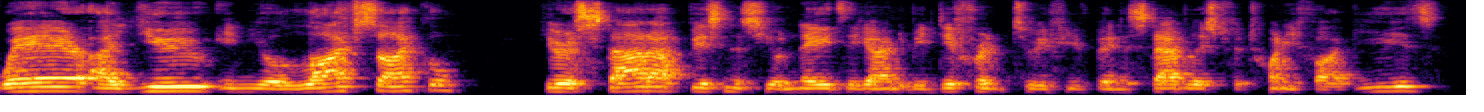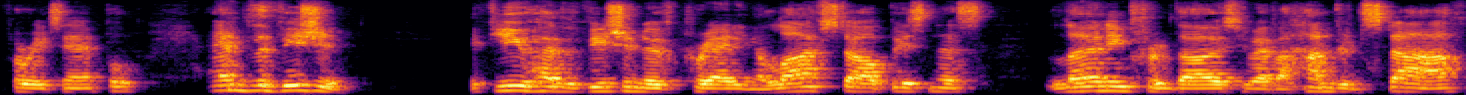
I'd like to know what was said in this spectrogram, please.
where are you in your life cycle? If you're a startup business, your needs are going to be different to if you've been established for 25 years, for example. And the vision. If you have a vision of creating a lifestyle business, learning from those who have 100 staff,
